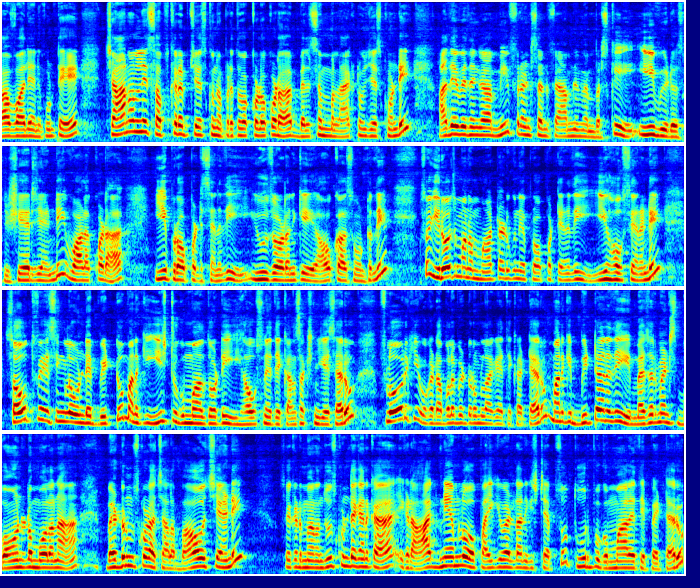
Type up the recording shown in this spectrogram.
రావాలి అనుకుంటే ఛానల్ని సబ్స్క్రైబ్ చేసుకున్న ప్రతి ఒక్కరు కూడా బెల్ సింబల్ యాక్టివ్ చేసుకోండి. అదేవిధంగా మీ ఫ్రెండ్స్ అండ్ ఫ్యామిలీ మెంబర్స్కి ఈ వీడియోస్ని షేర్ చేయండి. వాళ్ళకు కూడా ఈ ప్రాపర్టీస్ అనేది యూజ్ అవడానికి అవకాశం ఉంటుంది. సో ఈరోజు మనం మాట్లాడుకునే ప్రాపర్టీ అనేది ఈ హౌస్ ఏనండి సౌత్ ఫేసింగ్లో ఉండే బిట్టు మనకి ఈస్ట్ గుమ్మాలతోటి ఈ హౌస్ని అయితే కన్స్ట్రక్షన్ చేశారు. ఫ్లోర్కి ఒక డబుల్ బెడ్రూమ్ లాగా అయితే కట్టారు. మనకి బిట్ అనేది మెజర్మెంట్స్ బాగుండడం వలన బెడ్రూమ్స్ కూడా చాలా బాగా వచ్చాయండి. సో ఇక్కడ మనం చూసుకుంటే కనుక ఇక్కడ ఆగ్నేయంలో పైకి వెళ్ళడానికి స్టెప్స్ తూర్పు గుమ్మాలు అయితే పెట్టారు.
